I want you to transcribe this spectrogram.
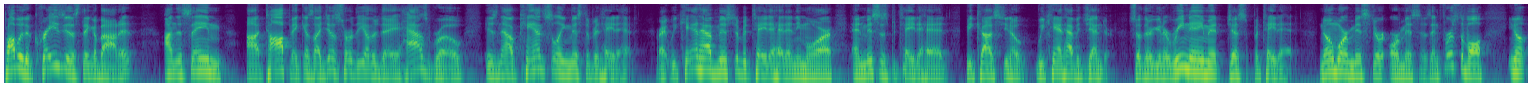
Probably the craziest thing about it, on the same uh, topic as I just heard the other day, Hasbro is now canceling Mr. Potato Head right? We can't have Mr. Potato Head anymore and Mrs. Potato Head because, you know, we can't have a gender. So they're going to rename it just Potato Head. No more Mr. or Mrs. And first of all, you know,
